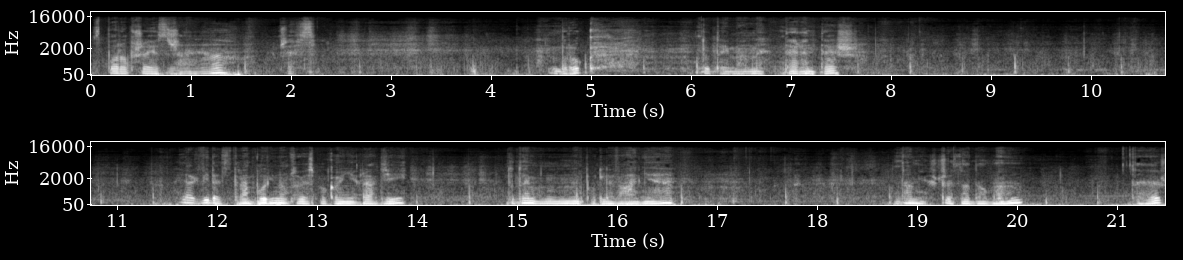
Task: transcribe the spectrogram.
Sporo przejeżdżania przez bruk. Tutaj mamy teren też. Jak widać z trampoliną sobie spokojnie radzi. Tutaj mamy podlewanie. Tam jeszcze za domem. Też.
